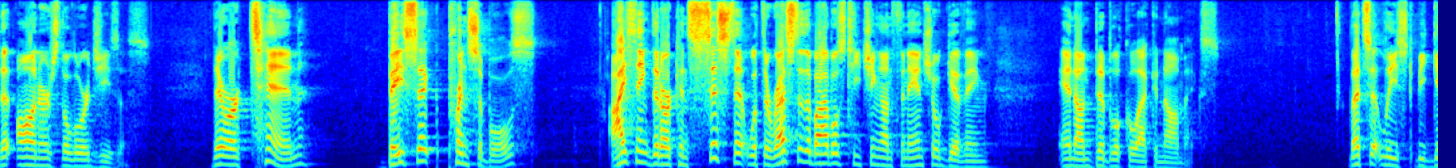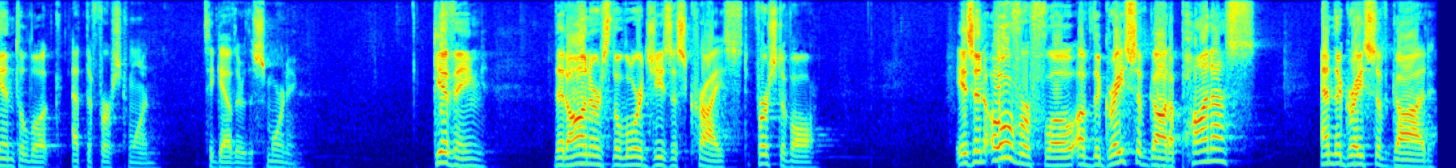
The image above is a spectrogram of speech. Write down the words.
that honors the Lord Jesus. There are 10 basic principles, I think, that are consistent with the rest of the Bible's teaching on financial giving and on biblical economics. Let's at least begin to look at the first one together this morning. Giving that honors the Lord Jesus Christ, first of all, is an overflow of the grace of God upon us and the grace of God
